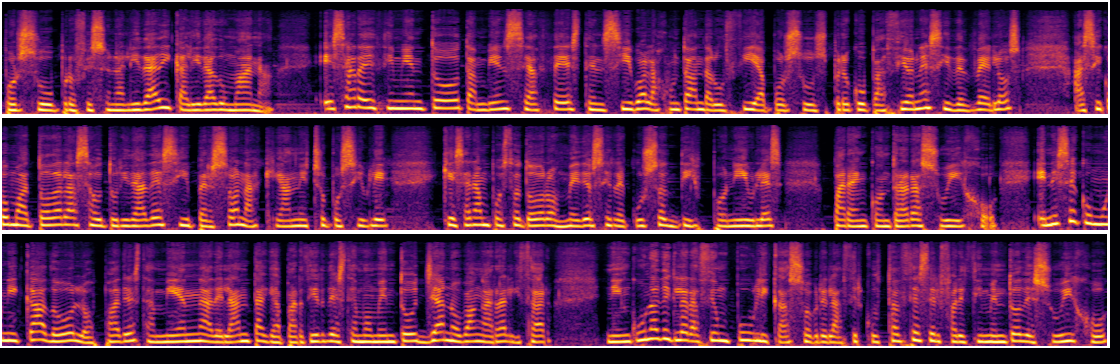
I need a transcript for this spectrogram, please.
por su profesionalidad y calidad humana. Ese agradecimiento también se hace extensivo a la Junta de Andalucía por sus preocupaciones y desvelos, así como a todas las autoridades y personas que han hecho posible que se han puesto todos los medios y recursos disponibles para encontrar a su hijo. En ese comunicado, los padres también adelantan que a partir de este momento ya no van a realizar ninguna declaración pública sobre las circunstancias del fallecimiento de su hijo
